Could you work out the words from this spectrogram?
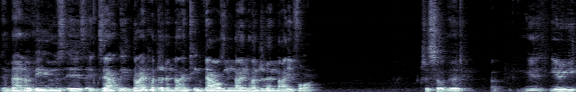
the amount of views is exactly 919,994, which is so good. You, you're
